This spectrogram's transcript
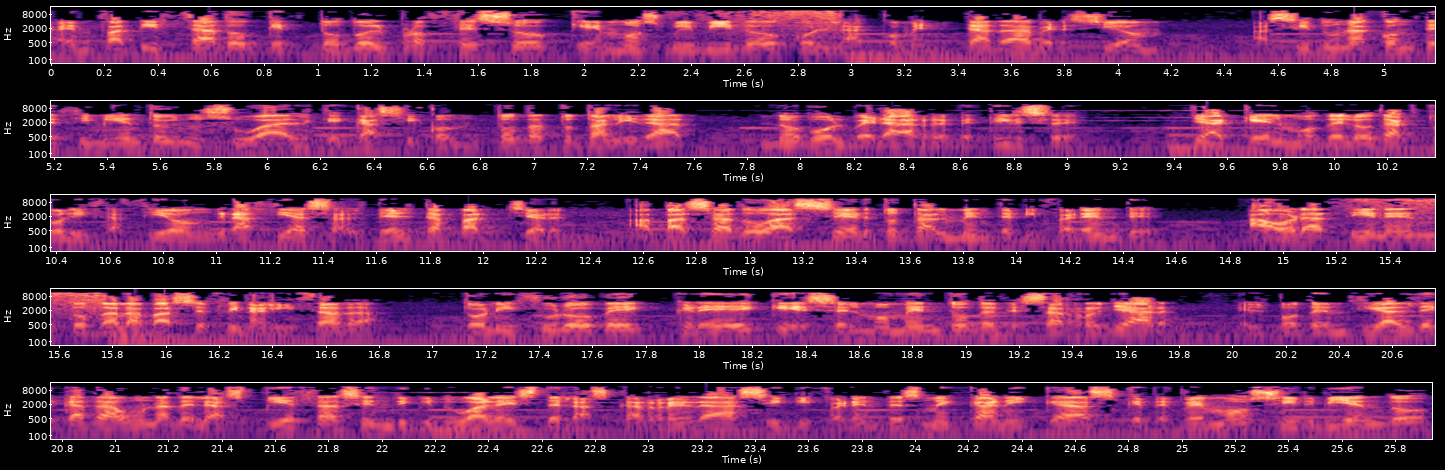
ha enfatizado que todo el proceso que hemos vivido con la comentada versión ha sido un acontecimiento inusual que casi con toda totalidad no volverá a repetirse, ya que el modelo de actualización gracias al Delta Patcher ha pasado a ser totalmente diferente. Ahora tienen toda la base finalizada, Tony Zurobe cree que es el momento de desarrollar el potencial de cada una de las piezas individuales de las carreras y diferentes mecánicas que debemos ir viendo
